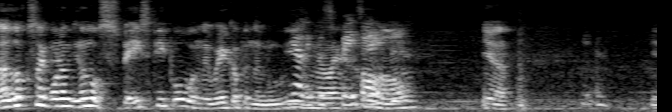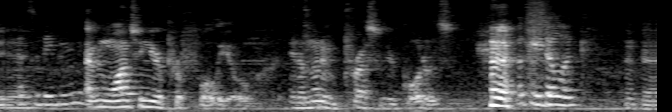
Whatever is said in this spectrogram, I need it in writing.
that looks like one of you know those space people when they wake up in the movies Yeah, like the space like, oh. Yeah. Yeah, Yeah. that's the baby room. I've been watching your portfolio, and I'm not impressed with your quotas. Okay, don't look. Okay.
